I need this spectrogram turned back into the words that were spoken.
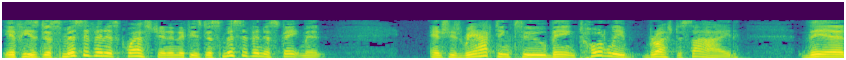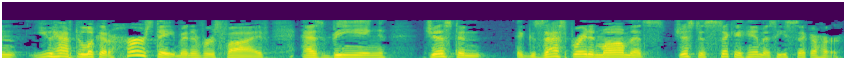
if he's dismissive in his question and if he's dismissive in his statement and she's reacting to being totally brushed aside, then you have to look at her statement in verse 5 as being just an exasperated mom that's just as sick of him as he's sick of her.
